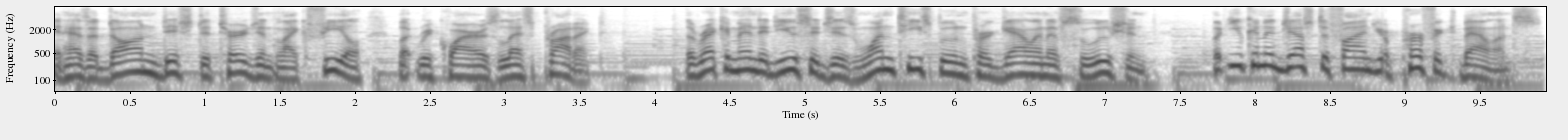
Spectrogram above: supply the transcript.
It has a Dawn dish detergent-like feel, but requires less product. The recommended usage is 1 teaspoon per gallon of solution, but you can adjust to find your perfect balance.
